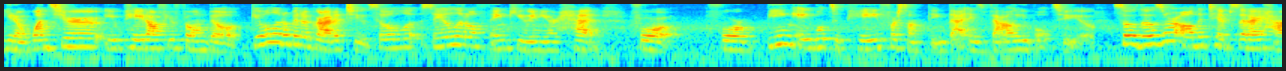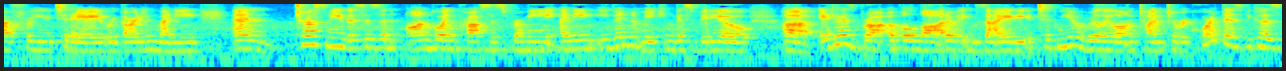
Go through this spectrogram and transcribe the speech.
you know once you're you paid off your phone bill give a little bit of gratitude so say a little thank you in your head for for being able to pay for something that is valuable to you. So those are all the tips that I have for you today regarding money. And trust me this is an ongoing process for me. I mean even making this video uh, it has brought up a lot of anxiety. It took me a really long time to record this because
